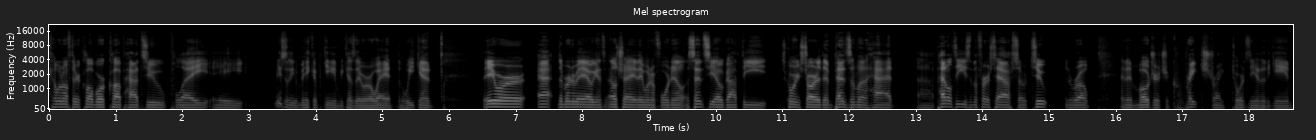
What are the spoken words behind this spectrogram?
coming off their Club World Cup had to play a basically a makeup game because they were away at the weekend. They were at the Bernabeu against Elche. They won a 4 0. Asensio got the scoring started. Then Benzema had uh, penalties in the first half, so two in a row. And then Modric, a great strike towards the end of the game,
